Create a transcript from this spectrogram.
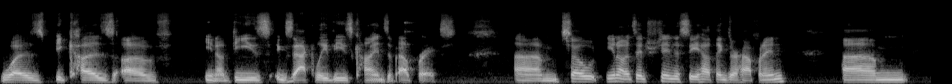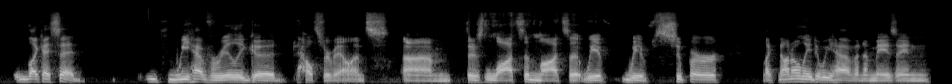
was because of you know these exactly these kinds of outbreaks. Um, so you know it's interesting to see how things are happening. Um, like I said, we have really good health surveillance. Um, there's lots and lots of we have we have super like not only do we have an amazing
